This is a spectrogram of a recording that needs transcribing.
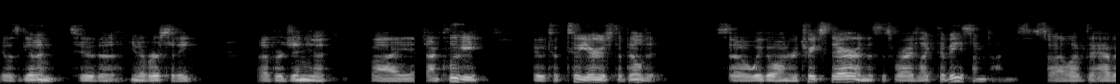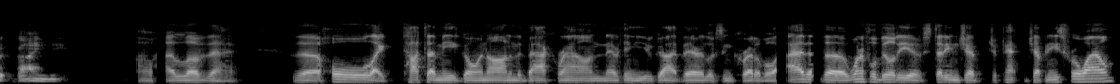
it was given to the University of Virginia by John Kluge, who took two years to build it. So we go on retreats there, and this is where I'd like to be sometimes. So I love to have it behind me. Oh, I love that. The whole like tatami going on in the background and everything you've got there looks incredible. I had the wonderful ability of studying Jap- Japan- Japanese for a while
